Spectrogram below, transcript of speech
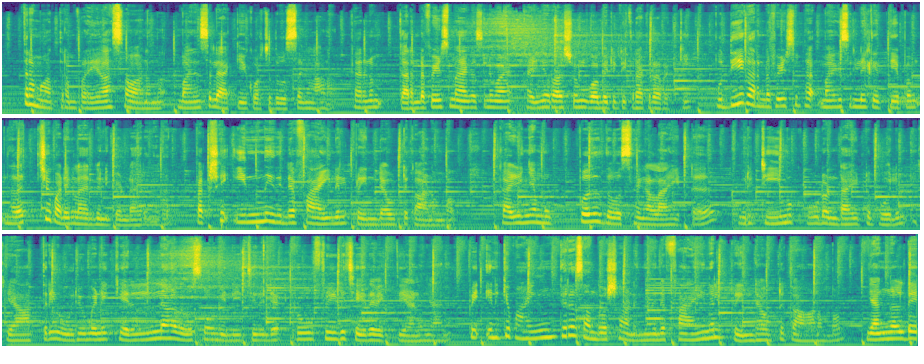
എത്രമാത്രം പ്രയാസമാണെന്ന് മനസ്സിലാക്കി കുറച്ച് ദിവസങ്ങളാണ്. കാരണം കറണ്ട് അഫയേഴ്സ് മാഗസിനുമായി കഴിഞ്ഞ പ്രാവശ്യവും കോമ്പറ്റേറ്റീവ് ക്രാക്കർ ഇറക്കി. പുതിയ കറണ്ട് അഫയേഴ്സ് മാഗസിനിലേക്ക് എത്തിയപ്പം നിറച്ച് പണികളായിരുന്നു എനിക്കുണ്ടായിരുന്നത്. പക്ഷേ ഇന്ന് ഇതിന്റെ ഫൈനൽ പ്രിന്റ് ഔട്ട് കാണുമ്പോൾ കഴിഞ്ഞ മുപ്പത് ദിവസങ്ങളായിട്ട് ഒരു ടീം കൂടെ ഉണ്ടായിട്ട് പോലും രാത്രി ഒരു മണിക്ക് എല്ലാ ദിവസവും വിനയിച്ചതിന്റെ പ്രൂഫ് റീഡ് ചെയ്ത വ്യക്തിയാണ് ഞാൻ. അപ്പം എനിക്ക് ഭയങ്കര സന്തോഷമാണ് ഇതിന്റെ ഫൈനൽ പ്രിന്റ് ഔട്ട് കാണുമ്പം ഞങ്ങളുടെ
